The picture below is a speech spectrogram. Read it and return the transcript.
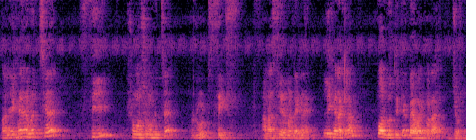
তাহলে এখানে হচ্ছে সি সমান সমান হচ্ছে রুট সিক্স আমরা সি এর মানটা এখানে লিখে রাখলাম, পরবর্তীতে ব্যবহার করার জন্য।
